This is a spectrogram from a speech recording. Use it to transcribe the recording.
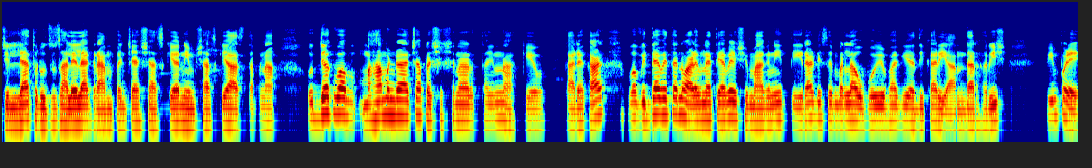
जिल्ह्यात रुजू झालेल्या ग्रामपंचायत शासकीय निमशासकीय आस्थापना उद्योग व महामंडळाच्या प्रशिक्षणार्थींना केव कार्यकाळ व विद्यावेतन वाढवण्यात यावे अशी मागणी तेरा डिसेंबरला उपविभागीय अधिकारी आमदार हरीश पिंपळे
